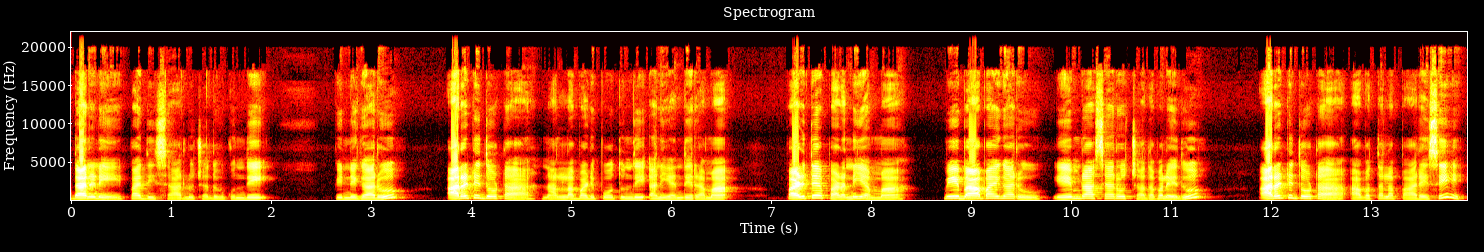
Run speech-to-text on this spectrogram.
దానిని పదిసార్లు చదువుకుంది. పిన్నిగారు అరటి దోట నల్లబడిపోతుంది అని అంది రమ. పడితే పడనియమ్మా మీ బాబాయ్ గారు ఏం రాశారో చదవలేదు. అరటి దోట అవతల పారేసి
